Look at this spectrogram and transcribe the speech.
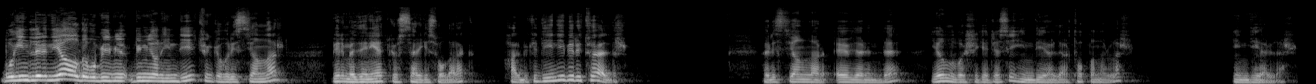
Bu hindileri niye aldı bu bir milyon hindiyi? Çünkü Hristiyanlar bir medeniyet göstergesi olarak halbuki dini bir ritüeldir. Hristiyanlar evlerinde yılbaşı gecesi hindi yerler toplanırlar. Hindi yerler.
